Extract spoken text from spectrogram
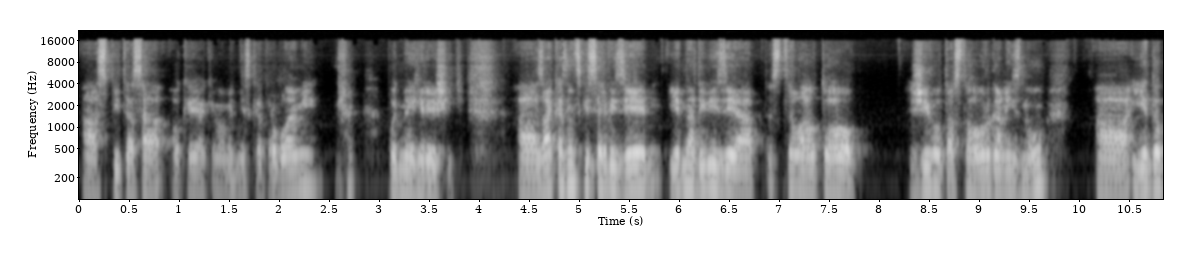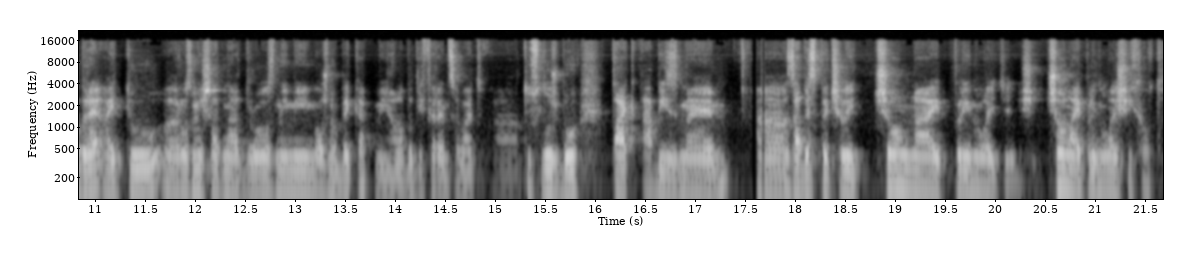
a spýta sa, OK, aké máme dneska problémy, poďme ich riešiť. A zákaznícky servis je jedna divízia z celého toho života, z toho organizmu a je dobré aj tu rozmýšľať nad rôznymi možno backupmi alebo diferencovať tú službu tak, aby sme zabezpečili čo, najplynulejší, čo najplynulejší chod.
